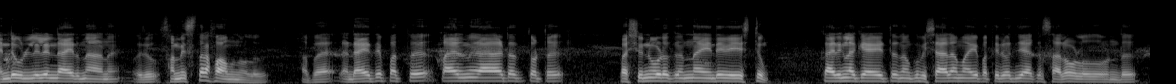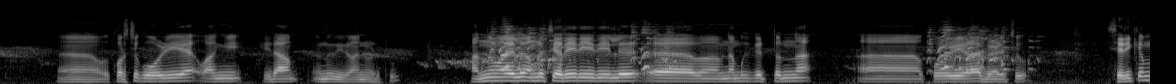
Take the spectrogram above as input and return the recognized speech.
എന്റെ ഉള്ളിലുണ്ടായിരുന്നതാണ് ഒരു സമ്മിശ്ര ഫാം എന്നുള്ളത്. അപ്പോൾ രണ്ടായിരത്തി പത്ത് പതിനൊന്ന് കാലഘട്ടത്തിൽ തൊട്ട് പശുവിന് കൊടുക്കുന്ന അതിന്റെ വേസ്റ്റും കാര്യങ്ങളൊക്കെ ആയിട്ട് നമുക്ക് വിശാലമായി പത്തിരുപത്തഞ്ച് ഏക്കർ സ്ഥലം ഉള്ളതുകൊണ്ട് കുറച്ച് കോഴിയെ വാങ്ങി ഇടാം എന്ന് തീരുമാനമെടുത്തു. അന്ന് മുതൽ നമ്മൾ ചെറിയ രീതിയിൽ നമുക്ക് കിട്ടുന്ന കോഴികളെ മേടിച്ചു. ശരിക്കും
